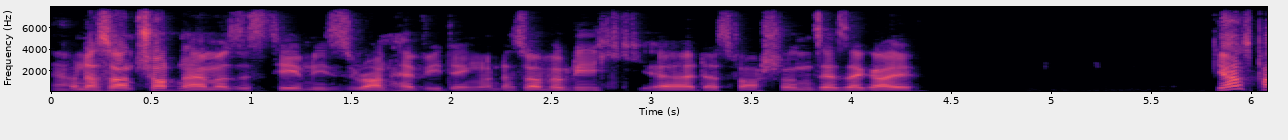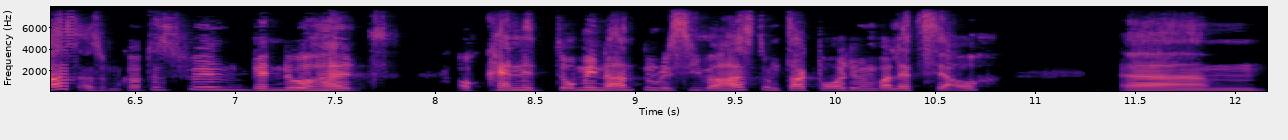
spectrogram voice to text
Ja. Und das war ein Schottenheimer-System, dieses Run-Heavy-Ding. Und das war wirklich, äh, das war schon sehr, sehr geil. Ja, es passt. Also um Gottes Willen, wenn du halt auch keine dominanten Receiver hast und Doug Baldwin war letztes Jahr auch ähm,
